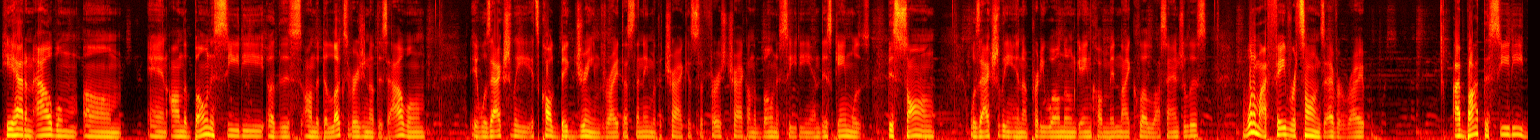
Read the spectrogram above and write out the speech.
He had an album, um, and on the bonus CD of this, on the deluxe version of this album, it was actually it's called Big Dreams, right? That's the name of the track. It's the first track on the bonus CD, and this game was this song was actually in a pretty well-known game called Midnight Club Los Angeles one of my favorite songs ever, right? I bought the CD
